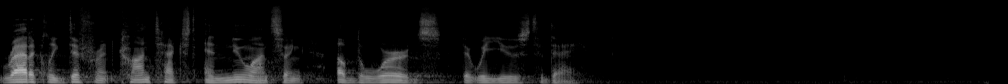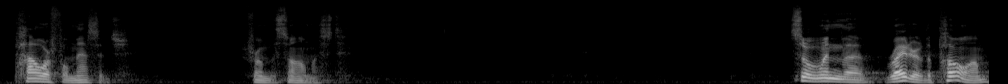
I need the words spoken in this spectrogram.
radically different context and nuancing of the words that we use today. Powerful message from the psalmist. So when the writer of the poem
